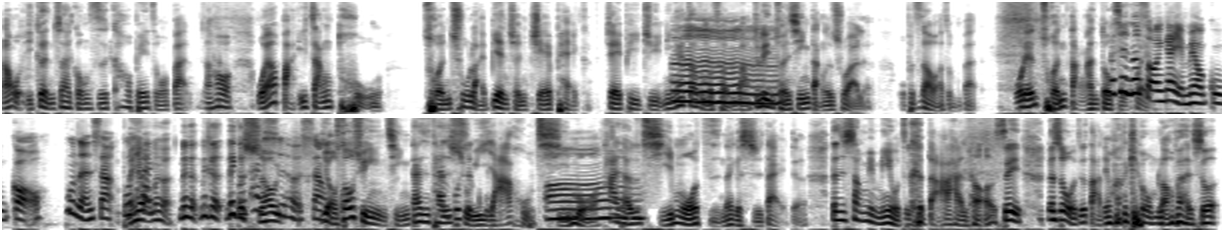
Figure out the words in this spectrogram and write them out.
然后我一个人坐在公司靠背怎么办？然后我要把一张图。存出来变成 JPEG、JPG，你应该知道怎么存吧？就另存新档就出来了。我不知道我要怎么办，我连存档案都而且那时候应该也没有 Google，不能上，没有那个那个那个那个时候有搜寻引擎，但是它是属于雅虎奇摩，它才是奇摩子那个时代的，但是上面没有这个答案哦。所以那时候我就打电话给我们老板说：“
